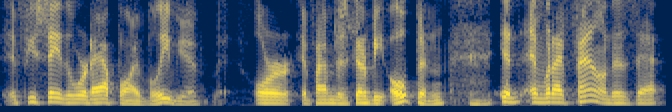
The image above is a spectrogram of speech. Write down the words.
if you say the word apple, I believe you. Or if I'm just going to be open, and and what I found is that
